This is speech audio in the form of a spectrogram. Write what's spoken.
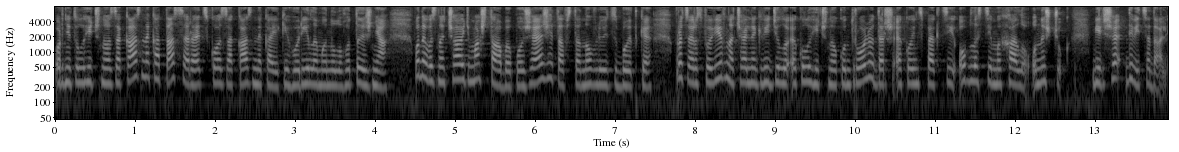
орнітологічного заказника та Серецького заказника, які горіли минулого тижня. Вони визначають масштаби пожежі та встановлюють збитки. Про це розповів начальник відділу екологічного контролю Держекоінспекції області Михайло Онищук. Більше дивіться далі.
